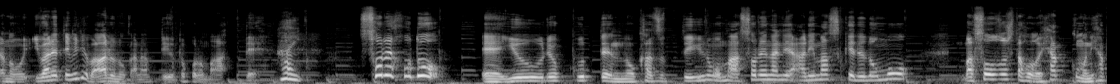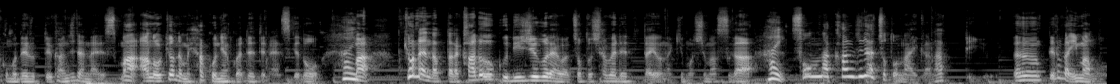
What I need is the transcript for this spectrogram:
あの言われてみればあるのかなっていうところもあって、はい。それほど、えー有力店の数っていうのも、まあ、それなりにありますけれども、まあ、想像したほど100個も200個も出るっていう感じではないです。まあ、あの、去年も100個200個は出てないですけど、はい。まあ、去年だったら軽く20ぐらいはちょっと喋れてたような気もしますが、はい。そんな感じではちょっとないかなっていう、うん、っていうのが今の、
